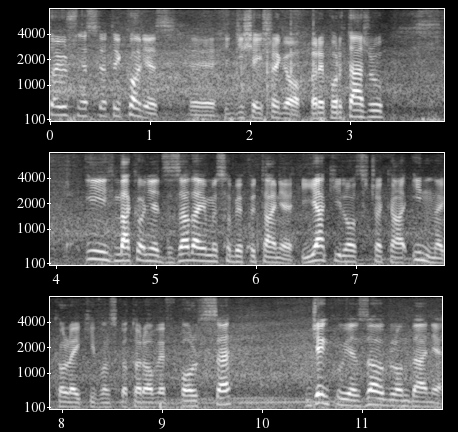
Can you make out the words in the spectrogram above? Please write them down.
To już niestety koniec e, dzisiejszego reportażu. I na koniec zadajmy sobie pytanie, jaki los czeka inne kolejki wąskotorowe w Polsce. Dziękuję za oglądanie.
